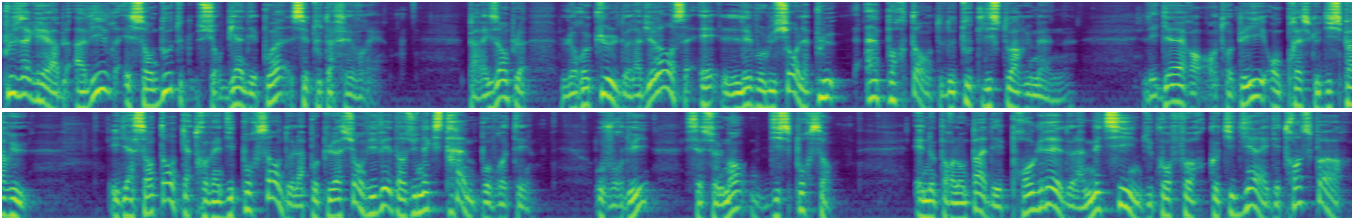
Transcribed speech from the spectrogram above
plus agréable à vivre et sans doute sur bien des points, c'est tout à fait vrai. Par exemple, le recul de la violence est l'évolution la plus importante de toute l'histoire humaine. Les guerres entre pays ont presque disparu. Il y a 100 ans, 90% de la population vivait dans une extrême pauvreté. Aujourd'hui, c'est seulement 10%. Et ne parlons pas des progrès de la médecine, du confort quotidien et des transports.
